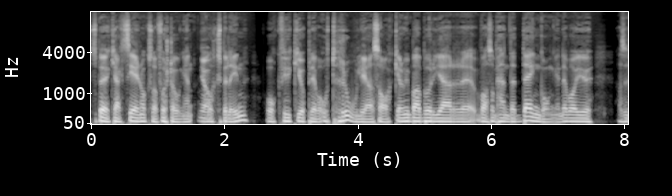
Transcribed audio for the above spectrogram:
spökjaktserien också första gången Ja. och spelade in. Och vi fick ju uppleva otroliga saker. Om vi bara börjar eh, vad som hände den gången. Det var ju, alltså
